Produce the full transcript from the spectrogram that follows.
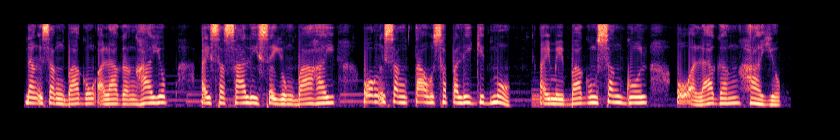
ng isang bagong alagang hayop ay sasali sa iyong bahay o ang isang tao sa paligid mo ay may bagong sanggol o alagang hayop.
